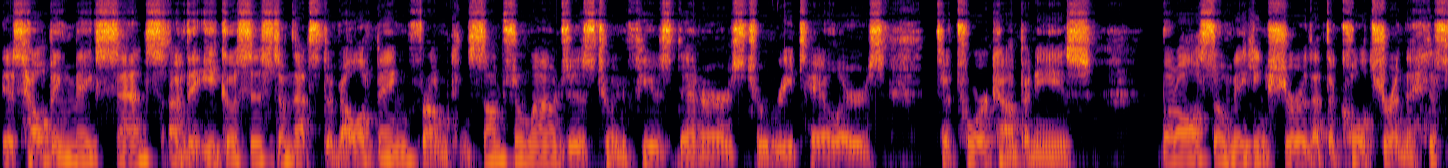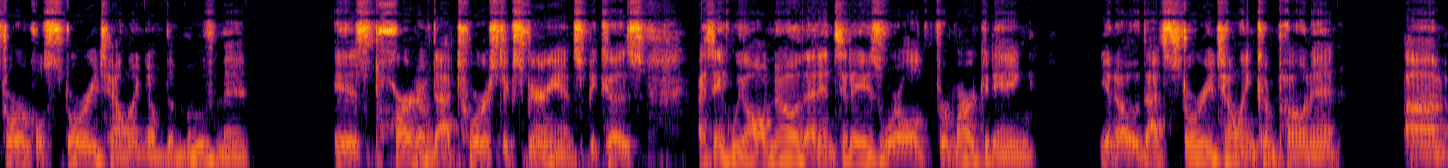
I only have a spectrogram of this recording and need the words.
is helping make sense of the ecosystem that's developing from consumption lounges to infused dinners to retailers to tour companies, but also making sure that the culture and the historical storytelling of the movement is part of that tourist experience because I think we all know that in today's world for marketing, you know, that storytelling component um,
